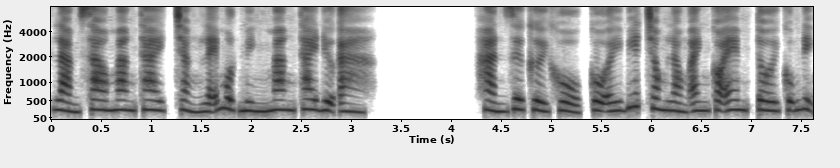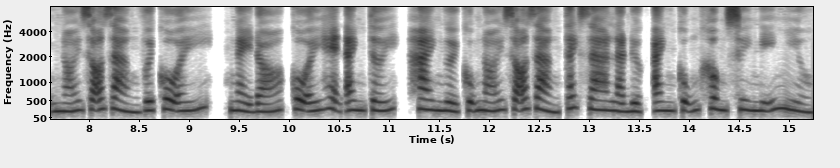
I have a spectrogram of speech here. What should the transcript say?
Làm sao mang thai, chẳng lẽ một mình mang thai được à? Hàn Dư cười khổ, cô ấy biết trong lòng anh có em, tôi cũng định nói rõ ràng với cô ấy, ngày đó cô ấy hẹn anh tới, hai người cũng nói rõ ràng tách ra là được, anh cũng không suy nghĩ nhiều.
